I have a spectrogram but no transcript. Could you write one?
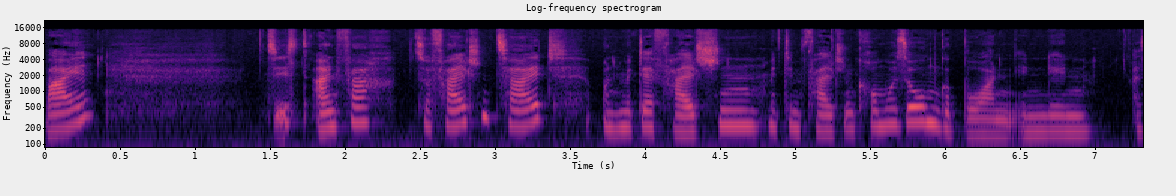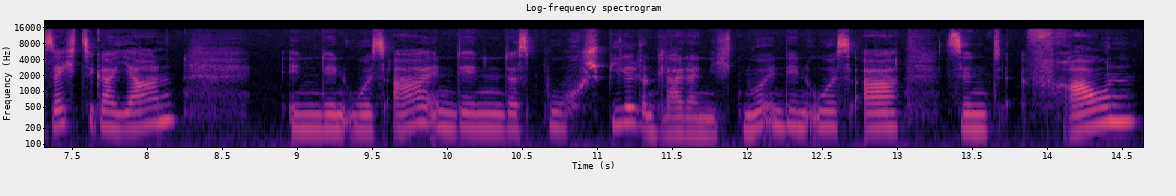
weil sie ist einfach zur falschen Zeit und mit der falschen, mit dem falschen Chromosom geboren. In den 60er Jahren in den USA, in denen das Buch spielt und leider nicht nur in den USA, sind Frauen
